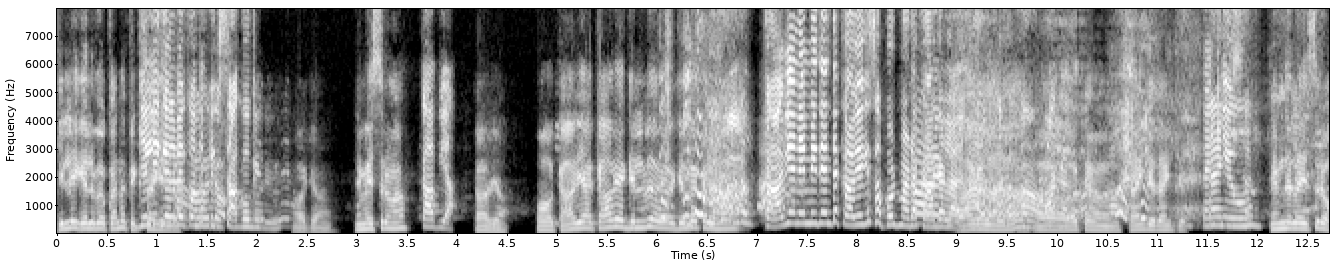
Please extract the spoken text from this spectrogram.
ಗಿಲ್ಲಿ ಗೆಲ್ಬೇಕು ಅಂತ ಫಿಕ್ಸ್ ಗಿಲ್ಲಿ ಗೆಲ್ಬೇಕು ಅಂತ ಫಿಕ್ಸ್ ಆಗೋಗಿದ್ವಿ ಓಕೆ ನಿಮ್ಮ ಹೆಸರು ಮ್ಯಾಮ್? ಕಾವ್ಯ. ಕಾವ್ಯ. ಓ ಕಾವ್ಯ ಕಾವ್ಯ ಗೆಲ್ಬೇಕು ಗೆಲ್ಬೇಕಲ್ಲ ಮ್ಯಾಮ್? ಕಾವ್ಯ ನೇಮಿದೆ ಅಂತ ಕಾವ್ಯಗೆ ಸಪೋರ್ಟ್ ಮಾಡಕ್ ಆಗಲ್ಲ. ಆಗಲ್ಲ ಅಲ್ಲ? Okay ma'am. Thank you thank you thank you ನಿಮ್ದೆಲ್ಲ ಹೆಸರು?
